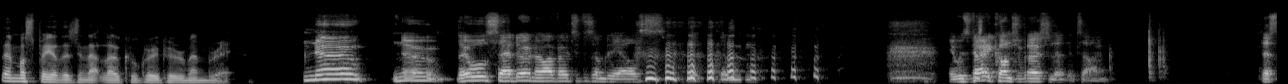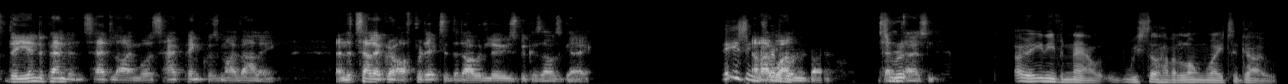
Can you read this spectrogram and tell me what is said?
There must be others in that local group who remember it. No, no. They all said, "Oh no, I voted for somebody else." But, um, it was very controversial at the time. The, the Independence headline was "How Pink Was My Valley," and the Telegraph predicted that I would lose because I was gay, It is and I incredible. won by ten thousand. I mean, even now, we still have a long way to go.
